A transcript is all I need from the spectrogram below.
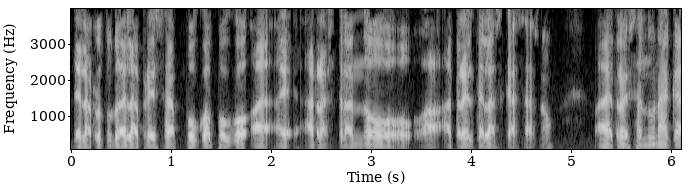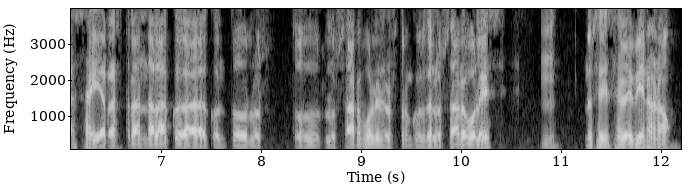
de, la, rotura de la presa poco a poco a, a, arrastrando a, a, través de las casas, ¿no? Atravesando una casa y arrastrándola con, con todos los, todos los árboles, los troncos de los árboles. ¿Mm? No sé, ¿se ve bien o no?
